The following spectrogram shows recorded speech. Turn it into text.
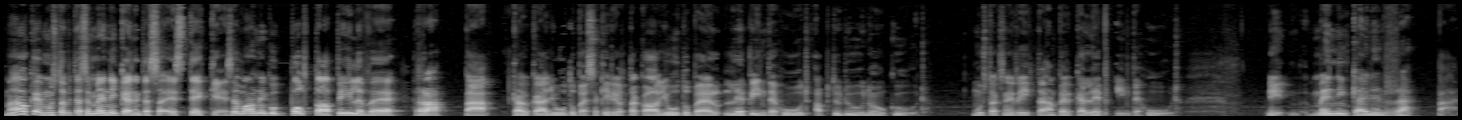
Mä en oikein muista, mitä se menninkäinen tässä edes tekee. Se vaan niinku polttaa pilveä, räppää käykää YouTubessa, kirjoittakaa YouTubeen Lep in the Hood up to do no good. Muistaakseni riittäähän pelkkä Lep in the Hood. Niin menninkäinen räppää.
